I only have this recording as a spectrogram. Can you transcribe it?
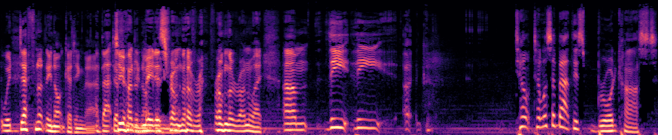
we're definitely not getting that. about Definitely two hundred meters from that. the from the runway. Um, the the uh, tell tell us about this broadcast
